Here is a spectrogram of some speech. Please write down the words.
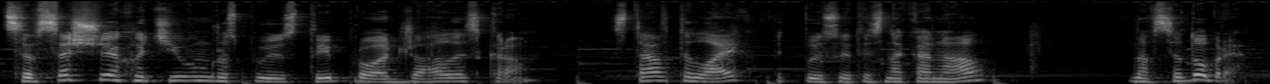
Це все, що я хотів вам розповісти про Agile Scrum. Ставте лайк, підписуйтесь на канал. На все добре!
